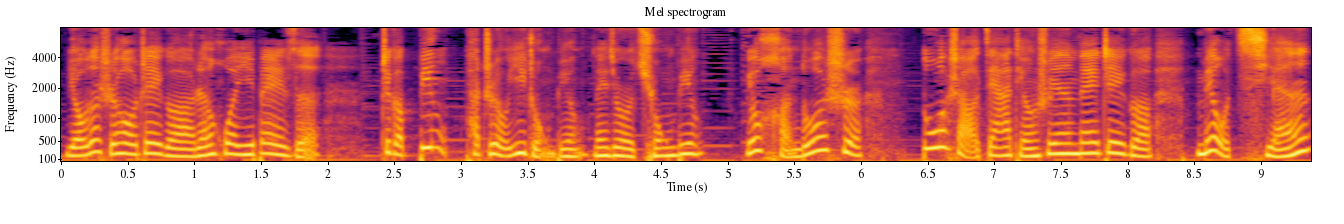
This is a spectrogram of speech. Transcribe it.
有的时候，这个人活一辈子，这个病它只有一种病，那就是穷病。有很多是多少家庭是因为这个没有钱，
